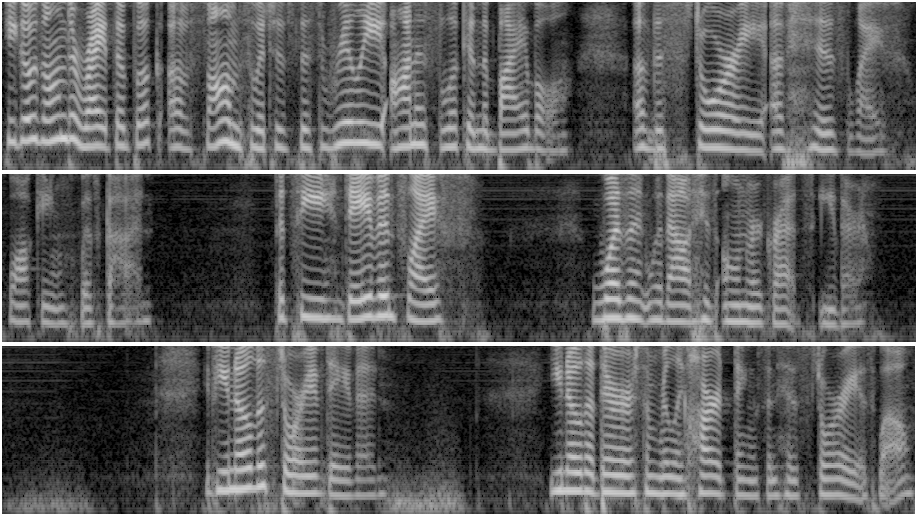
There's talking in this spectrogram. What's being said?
He goes on to write the book of Psalms, which is this really honest look in the Bible of the story of his life walking with God. But see, David's life wasn't without his own regrets either. If you know the story of David, you know that there are some really hard things in his story as well.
